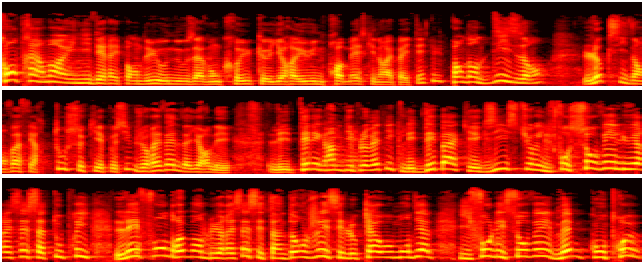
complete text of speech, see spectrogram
Contrairement à une idée répandue où nous avons cru qu'il y aurait eu une promesse qui n'aurait pas été tenue, pendant dix ans, l'Occident va faire tout ce qui est possible. Je révèle d'ailleurs les, télégrammes diplomatiques, les débats qui existent sur il faut sauver l'URSS à tout prix. L'effondrement de l'URSS est un danger, c'est le chaos mondial. Il faut les sauver, même contre eux.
